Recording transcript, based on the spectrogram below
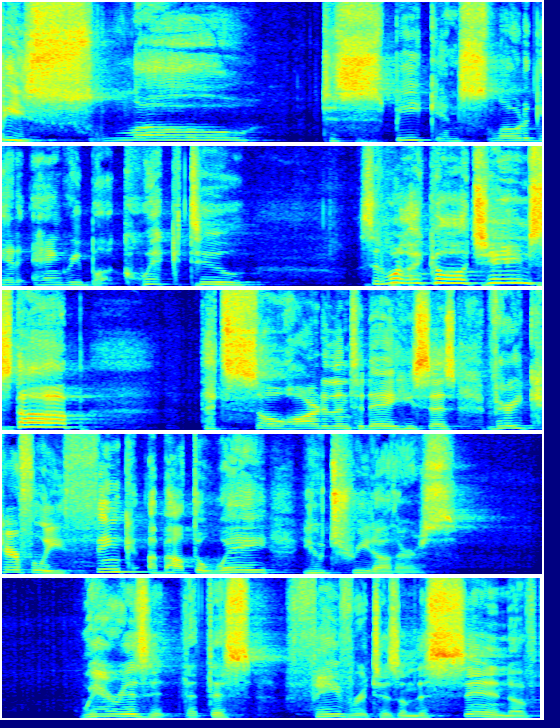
be slow to speak and slow to get angry, but quick to said, We're like, oh, James, stop. That's so harder than today he says, very carefully, think about the way you treat others. Where is it that this favoritism, this sin of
